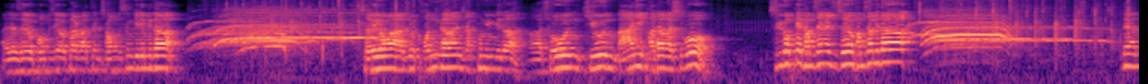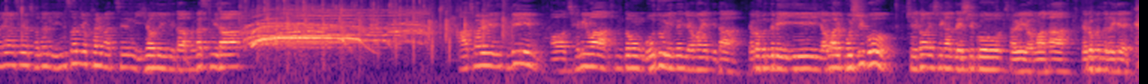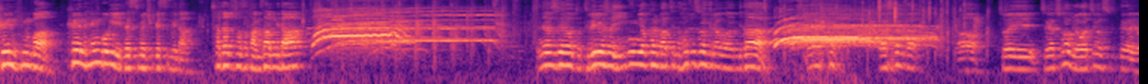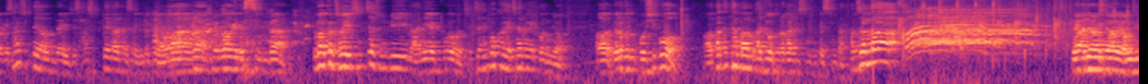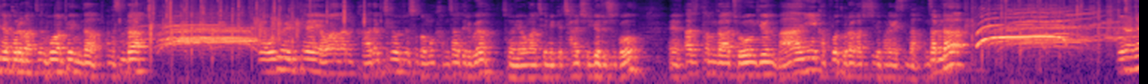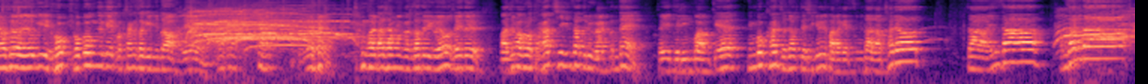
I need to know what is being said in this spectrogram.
안녕하세요. 범수 역할 맡은 정승길입니다. 저희 영화 아주 건강한 작품입니다. 아, 좋은 기운 많이 받아가시고 즐겁게 감상해 주세요. 감사합니다. 네, 안녕하세요. 저는 인선 역할 맡은 이현우입니다. 반갑습니다. 아, 저희 드림 어, 재미와 감동 모두 있는 영화입니다. 여러분들이 이 영화를 보시고 즐거운 시간 되시고 저희 영화가 여러분들에게 큰 힘과 큰 행복이 됐으면 좋겠습니다. 찾아주셔서 감사합니다. 안녕하세요. 저 드림에서 인국 역할 맡은 허주석이라고 합니다. 네, 감사합니다. 어, 저희 제가 처음 영화 찍었을 때가 여기 30대였는데 이제 40대가 돼서 이렇게 영화가 개봉하게 됐습니다. 그만큼 저희 진짜 준비 많이 했고 진짜 행복하게 촬영했거든요. 어, 여러분 보시고 어, 따뜻한 마음 가지고 돌아가셨으면 좋겠습니다. 감사합니다. 네 안녕하세요 영진 역할을 맡은 홍한표입니다 반갑습니다 네 오늘 이렇게 영화관 가득 채워주셔서 너무 감사드리고요 저희 영화 재밌게 잘 즐겨주시고 네, 따뜻함과 좋은 기운 많이 갖고 돌아가 주시길 바라겠습니다 감사합니다 네, 안녕하세요. 여기 효, 효공역의 곽창석입니다. 예. 네, 정말 다시 한번 감사드리고요. 저희들 마지막으로 다 같이 인사드리고 갈 건데 저희 드림과 함께 행복한 저녁 되시길 바라겠습니다. 자, 차렷! 자, 인사! 감사합니다!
